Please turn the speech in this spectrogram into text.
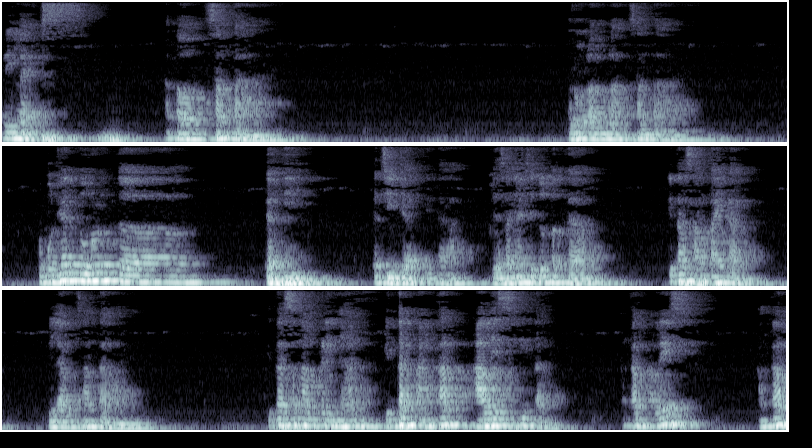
relax atau santai. Berulang-ulang santai. Kemudian turun ke dahi, ke jidat kita. Biasanya situ tegang. Kita sampaikan, bilang santai. Kita senam ringan, kita angkat alis kita. Angkat alis, angkat,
